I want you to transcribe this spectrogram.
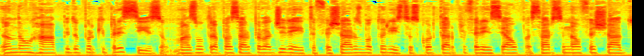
andam rápido porque precisam, mas ultrapassar pela direita, fechar os motoristas, cortar preferencial, passar sinal fechado,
